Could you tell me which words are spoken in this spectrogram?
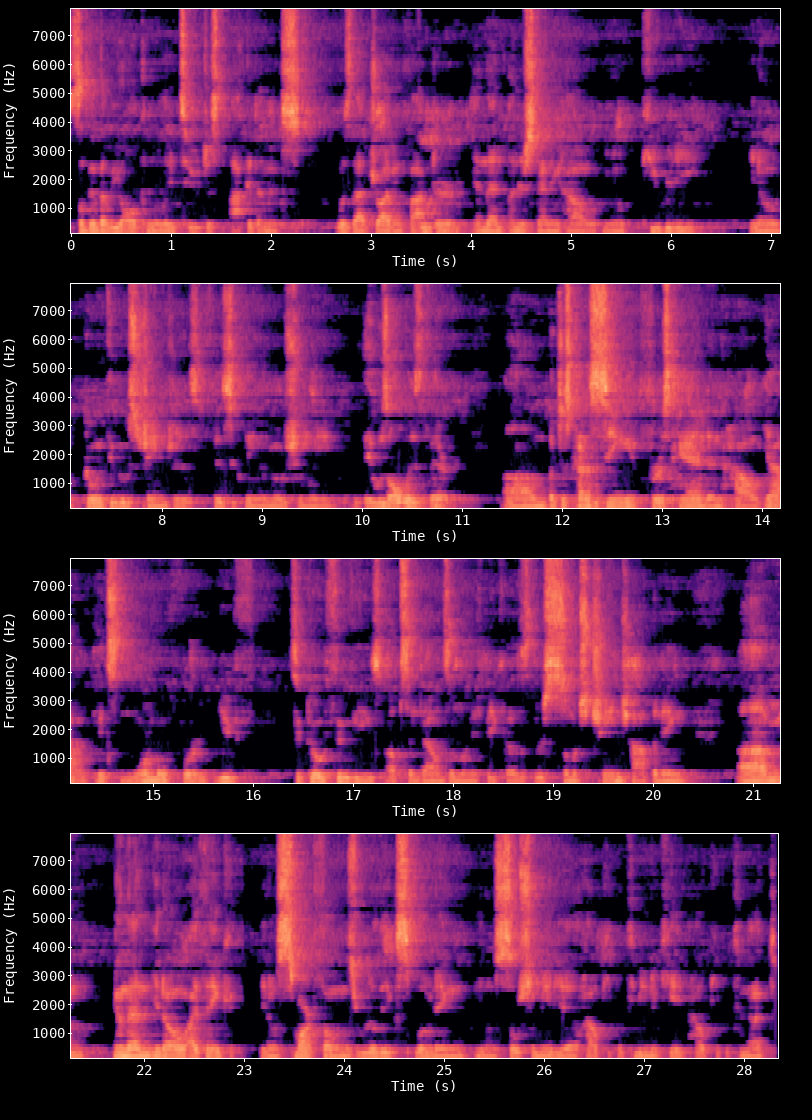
something that we all can relate to, just academics was that driving factor, mm-hmm. and then understanding how you know puberty, you know, going through those changes physically and emotionally, it was always there. Um, but just kind of seeing it firsthand and how yeah, it's normal for youth to go through these ups and downs in life because there's so much change happening. Um, and then, you know, I think, you know, smartphones really exploding, you know, social media, how people communicate, how people connect.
